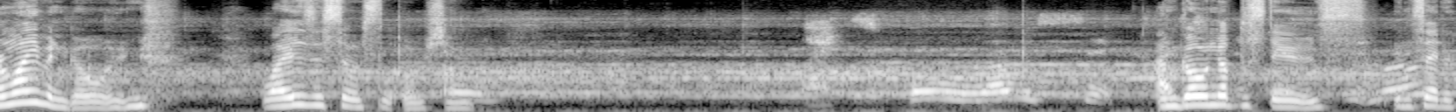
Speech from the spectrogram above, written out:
am I even going? Why is this so slow? Oh shoot. I'm going up the stairs instead?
